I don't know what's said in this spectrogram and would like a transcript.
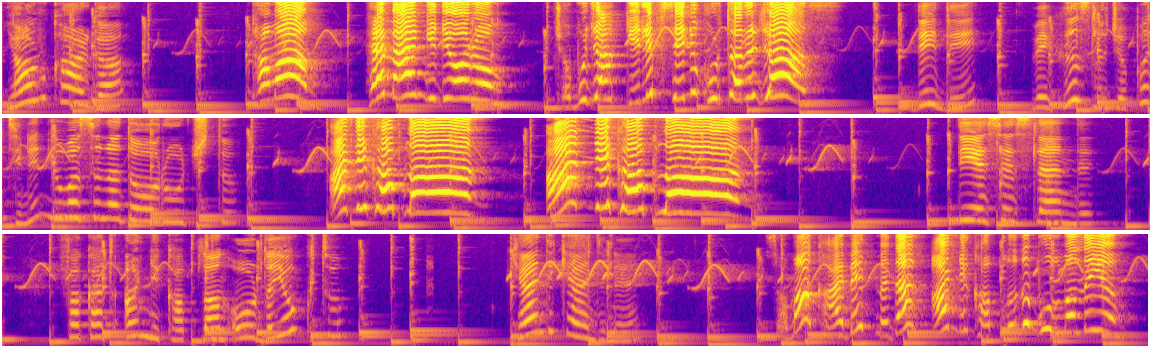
Yavru karga Tamam, hemen gidiyorum. Çabucak gelip seni kurtaracağız. dedi ve hızlıca patinin yuvasına doğru uçtu. Anne kaplan! Anne kaplan! diye seslendi. Fakat anne kaplan orada yoktu. Kendi kendine Zaman kaybetmeden anne kaplanı bulmalıyım.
